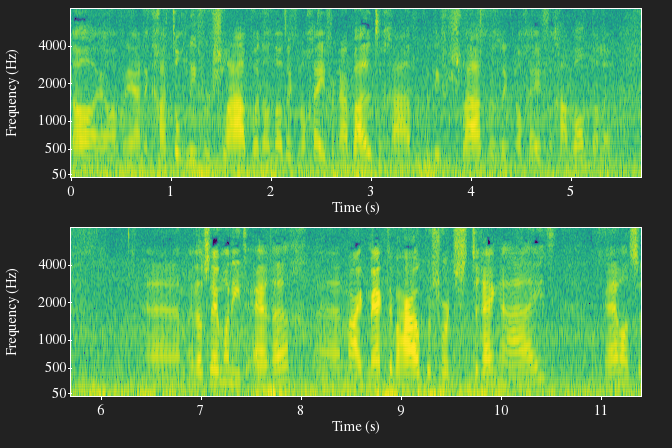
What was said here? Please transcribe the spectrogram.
oh ja, maar ja, ik ga toch liever slapen dan dat ik nog even naar buiten ga. Of ik wil liever slapen dan dat ik nog even ga wandelen. Um, en dat is helemaal niet erg. Uh, maar ik merkte bij haar ook een soort strengheid. Hè, want ze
